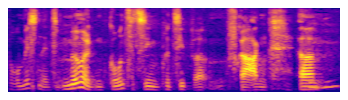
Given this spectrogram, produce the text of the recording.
Warum ist denn jetzt, müssen wir grundsätzlich im Prinzip äh, fragen. Ähm, mhm.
